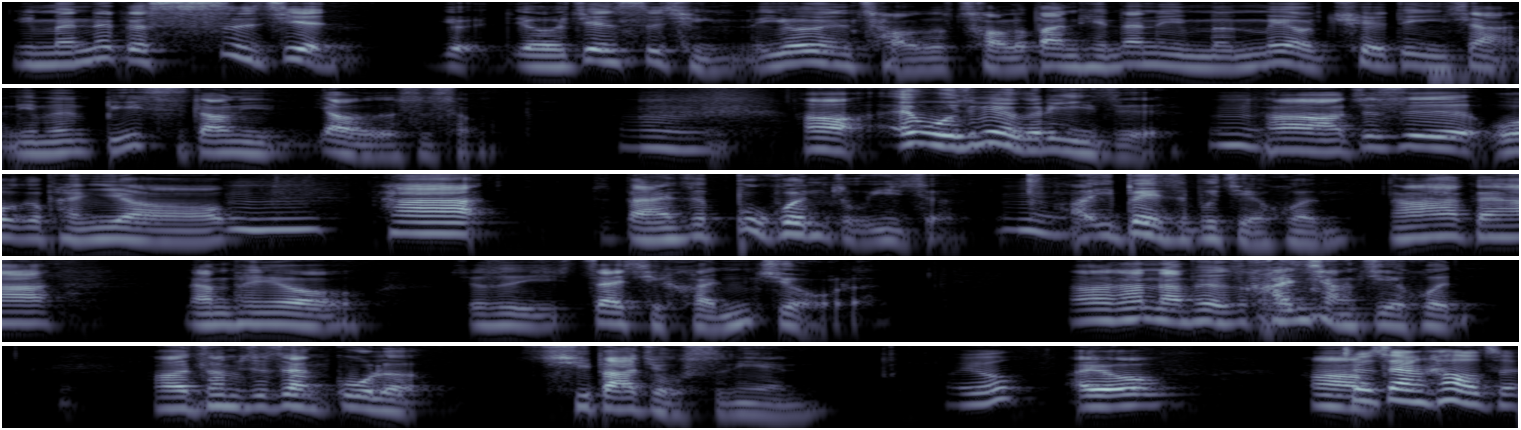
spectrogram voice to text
你们那个事件有有一件事情永远吵了吵了半天，但你们没有确定一下你们彼此到底要的是什么。嗯，哦、啊，哎，我这边有个例子，嗯啊，就是我有个朋友，嗯，他本来是不婚主义者，嗯啊，一辈子不结婚，然后她跟她男朋友就是在一起很久了。然后她男朋友是很想结婚，啊，他们就这样过了七八九十年。哎呦，哎呦，啊，就这样耗着，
